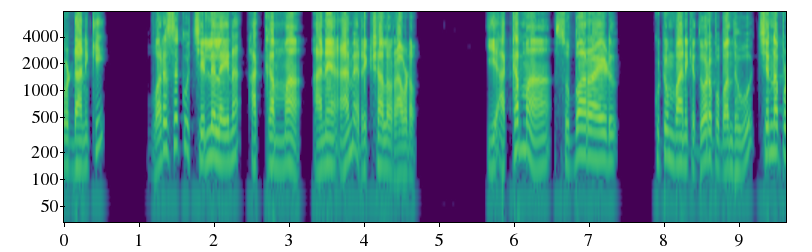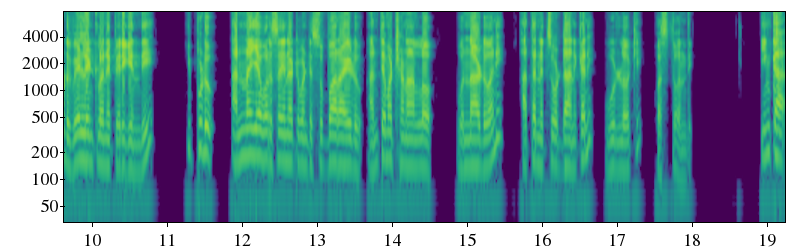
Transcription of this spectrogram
చూడ్డానికి వరుసకు చెల్లెలైన అక్కమ్మ అనే ఆమె రిక్షాలో రావడం. ఈ అక్కమ్మ సుబ్బారాయుడు కుటుంబానికి దూరపు బంధువు చిన్నప్పుడు వేళ్ళింట్లోనే పెరిగింది. ఇప్పుడు అన్నయ్య వరుసైనటువంటి సుబ్బారాయుడు అంతిమ క్షణాల్లో ఉన్నాడు అని అతన్ని చూడ్డానికని ఊళ్ళోకి వస్తోంది. ఇంకా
